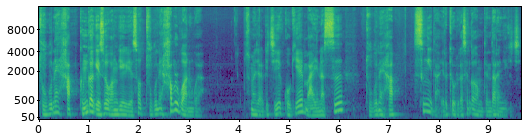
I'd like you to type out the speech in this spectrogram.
두근의 합, 근과 계수 관계에 의해서 두근의 합을 구하는 거야. 무슨 말인지 알겠지? 거기에 마이너스 두근의 합, 승이다. 이렇게 우리가 생각하면 된다는 얘기지.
